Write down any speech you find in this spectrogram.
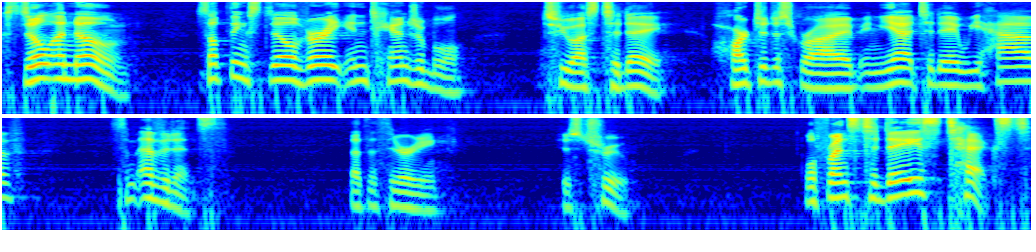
Still unknown. Something still very intangible to us today. Hard to describe, and yet today we have some evidence that the theory is true. Well, friends, today's text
